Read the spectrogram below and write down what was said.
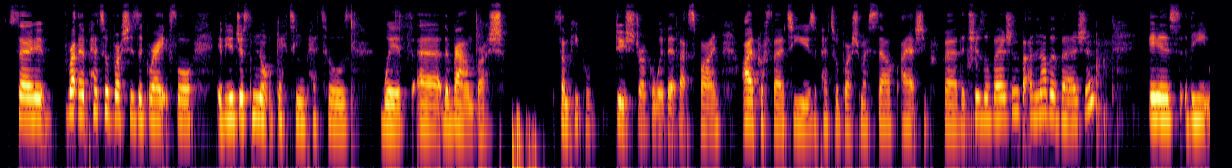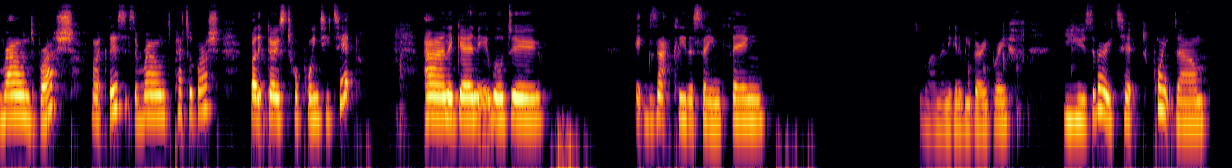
So uh, petal brushes are great for if you're just not getting petals with uh, the round brush. Some people do struggle with it, that's fine. I prefer to use a petal brush myself. I actually prefer the chisel version, but another version is the round brush like this. It's a round petal brush, but it goes to a pointy tip. And again, it will do exactly the same thing. I'm only going to be very brief. You use the very tip to point down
